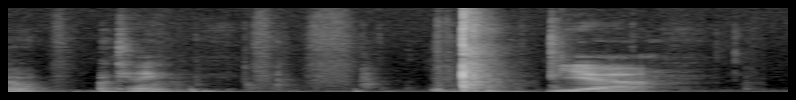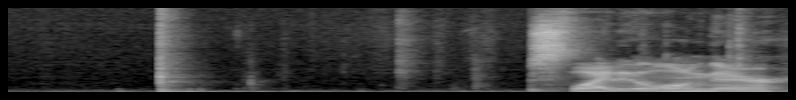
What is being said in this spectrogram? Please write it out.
Oh, okay. Yeah. Slide it along there.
